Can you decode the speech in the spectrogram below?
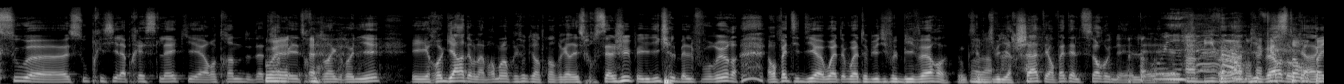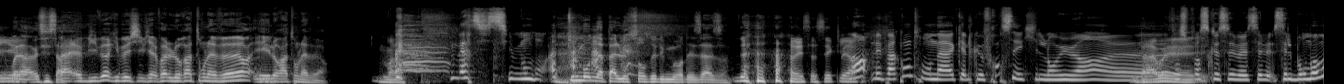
sous, euh, sous Priscilla Presley qui est en train de- d'attraper Ouais. des trucs dans un grenier et il regarde et on a vraiment l'impression qu'il est en train de regarder sur sa jupe et il lui dit quelle belle fourrure. Et en fait, il dit euh, what, what a beautiful beaver, donc c'est Voilà. qui veut dire chatte et en fait, elle sort une. elle- Oui. Un beaver, donc un castor donc, empaillé. Voilà, c'est ça. Bah, Beaver qui peut signifier à la fois le raton laveur et le raton laveur. Voilà. Merci Simon. Tout le monde n'a pas le sens de l'humour des as. oui, ça c'est clair. Non, mais par contre, on a quelques Français qui l'ont eu. Hein, euh, Bah ouais. je pense que c'est le, le bon moment,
